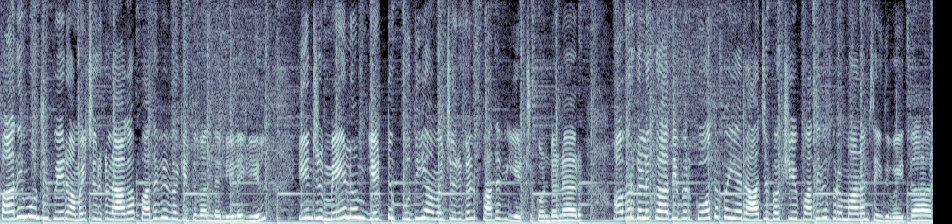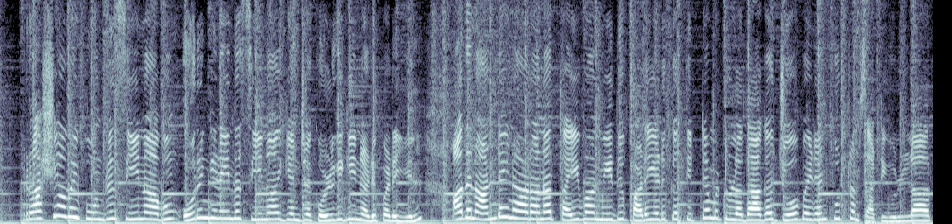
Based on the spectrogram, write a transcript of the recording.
பதிமூன்று பேர் அமைச்சர்களாக பதவி வகித்து வந்த நிலையில் இன்று மேலும் எட்டு புதிய அமைச்சர்கள் பதவி ஏற்றுக்கொண்டனர் அவர்களுக்கு அதிபர் கோத்தபய ராஜபக்சே பதவி பிரமாணம் செய்து வைத்தார். ரஷ்யாவை போன்று சீனாவும் ஒருங்கிணைந்த சீனா என்ற கொள்கையின் அடிப்படையில் அதன் அண்டை நாடான தைவான் மீது படையெடுக்க திட்டமிட்டுள்ளதாக ஜோ பைடன் குற்றம் சாட்டியுள்ளார்.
